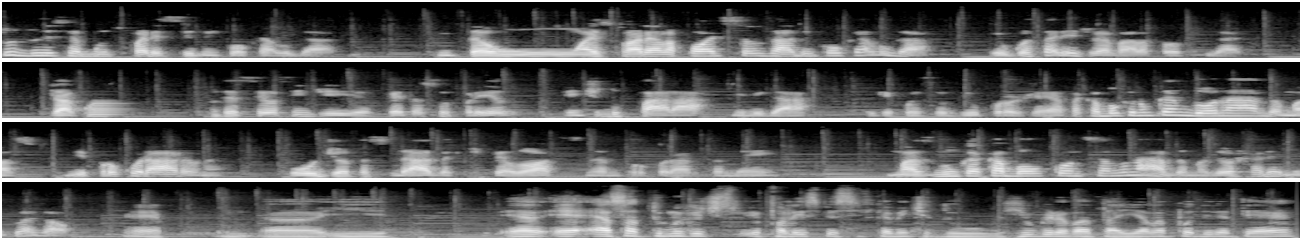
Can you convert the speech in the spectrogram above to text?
tudo isso é muito parecido em qualquer lugar. Então, a história ela pode ser usada em qualquer lugar. Eu gostaria de levar ela para outro lugar. Já aconteceu assim de eu fiquei até surpreso, gente do Pará me ligar, porque quando eu vi o projeto, acabou que nunca andou nada, mas me procuraram, né? Ou de outras cidades, aqui de Pelotas, né, me procuraram também. Mas nunca acabou acontecendo nada, mas eu acharia muito legal. É, uh, e é, é, essa turma que eu, falei especificamente do Rio Gravataí, ela poderia até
